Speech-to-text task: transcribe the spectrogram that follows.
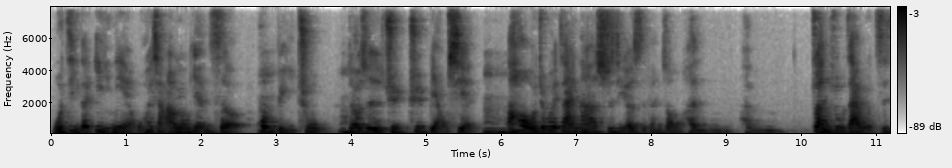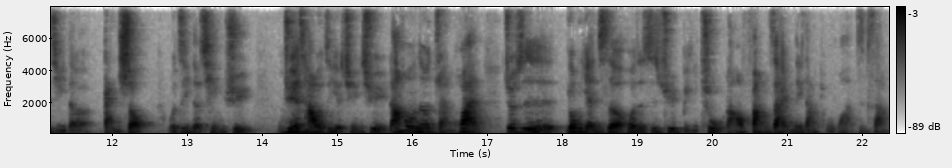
我自己的意念，我会想要用颜色或笔触，就是去去表现。嗯嗯。然后我就会在那十几二十分钟很很专注在我自己的感受、我自己的情绪，觉察我自己的情绪，然后呢转换。就是用颜色或者是去笔触，然后放在那张图画纸上。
